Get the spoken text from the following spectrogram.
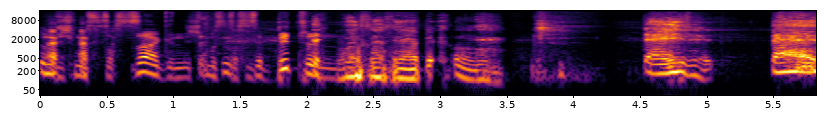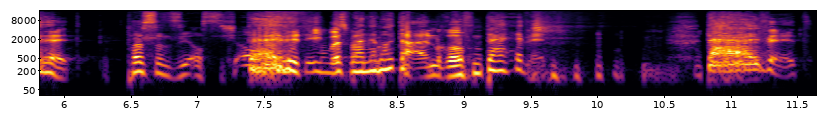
Und ich muss doch sagen, ich muss doch sehr bitten, David, David, passen Sie auf sich auf. David, ich muss meine Mutter anrufen. David, David.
